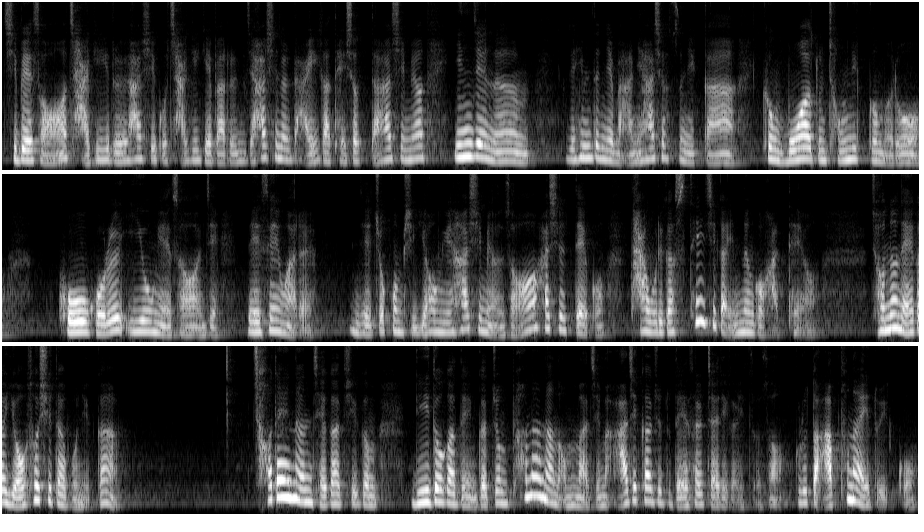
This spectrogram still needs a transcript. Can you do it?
집에서 자기 일을 하시고 자기 개발을 이제 하시는 나이가 되셨다 하시면 이제는 이제 힘든 일 많이 하셨으니까 그 모아둔 적립금으로 그거를 이용해서 이제 내 생활을 이제 조금씩 영위하시면서 하실 때고 다 우리가 스테이지가 있는 것 같아요. 저는 애가 여섯이다 보니까 첫 애는 제가 지금 리더가 되니까 좀 편안한 엄마지만 아직까지도 네 살짜리가 있어서 그리고 또 아픈 아이도 있고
